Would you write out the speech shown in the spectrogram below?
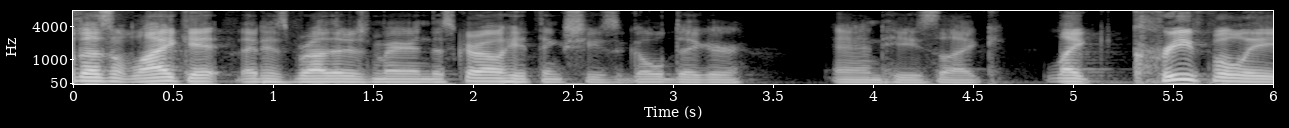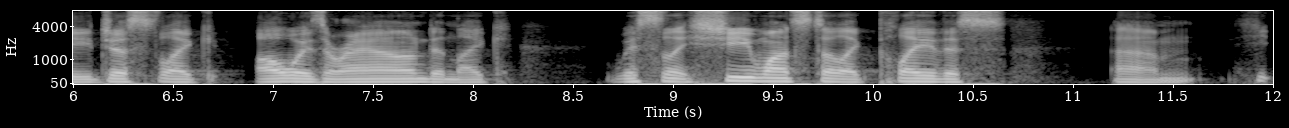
doesn't like it that his brother is marrying this girl. He thinks she's a gold digger, and he's like like creepily just like always around and like whistling. She wants to like play this. Um, he,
